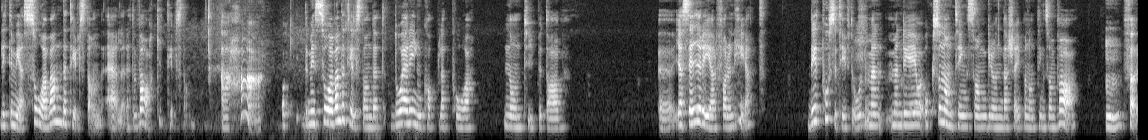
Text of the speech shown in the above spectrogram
lite mer sovande tillstånd eller ett vaket tillstånd. Aha! Och det med sovande tillståndet, då är det inkopplat på någon typ av, jag säger erfarenhet, det är ett positivt ord, men, men det är också någonting som grundar sig på någonting som var Mm. förr.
